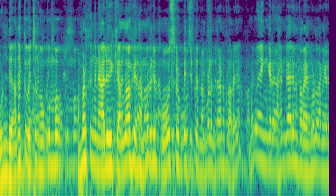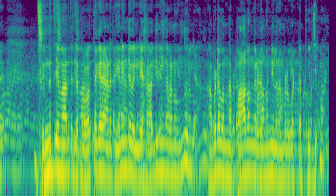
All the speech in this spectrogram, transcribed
ഉണ്ട്. അതൊക്കെ വെച്ച് നോക്കുമ്പോൾ നമ്മൾക്ക് ഇങ്ങനെ ആലോചിക്കുക അള്ളാഹു നമ്മളൊരു പോസ്റ്റർ ഒട്ടിച്ചിട്ട് നമ്മൾ എന്താണ് പറയാ? നമ്മൾ ഭയങ്കര അഹങ്കാരം പറയാം. നമ്മൾ ഭയങ്കര സുന്നത്യമാത്തിന്റെ പ്രവർത്തകരാണ് ദീനിന്റെ വലിയ ഹാദിമ്യങ്ങളാണ് ഒന്നുമില്ല. അവിടെ വന്ന പാവങ്ങളുടെ മുന്നിൽ നമ്മൾ ഒറ്റ പൂജ്യമാണ്.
